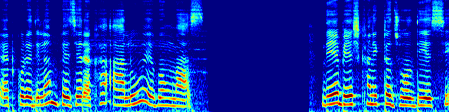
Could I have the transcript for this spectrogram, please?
অ্যাড করে দিলাম ভেজে রাখা আলু এবং মাছ। দিয়ে বেশ খানিকটা ঝোল দিয়েছি।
